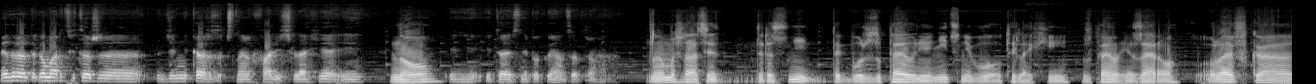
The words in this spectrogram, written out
Mnie trochę tylko martwi to, że dziennikarze zaczynają chwalić Lechię i, No, i, i to jest niepokojące trochę. No masz rację, teraz ni- tak było, że zupełnie nic nie było o tej Lechii, zupełnie zero. Olewka,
